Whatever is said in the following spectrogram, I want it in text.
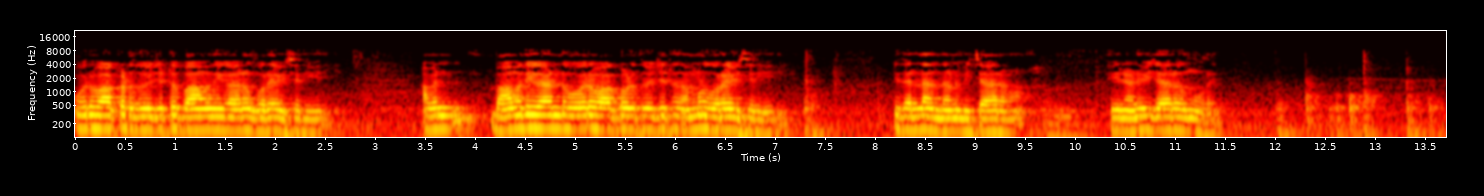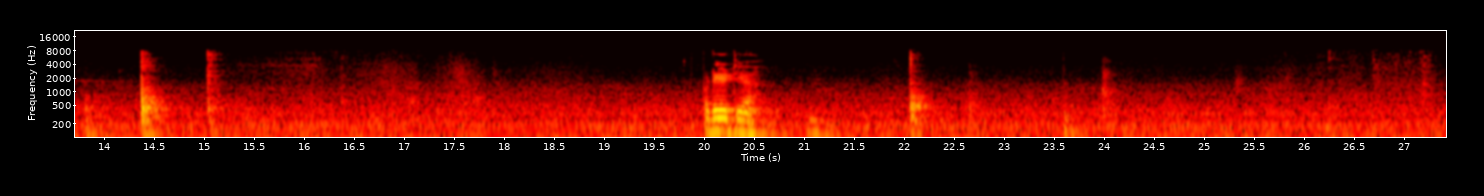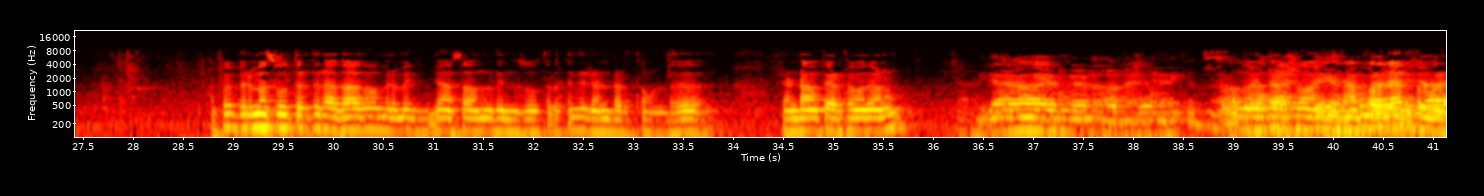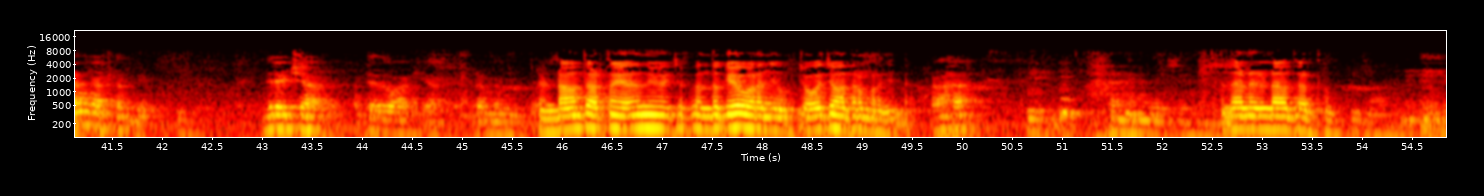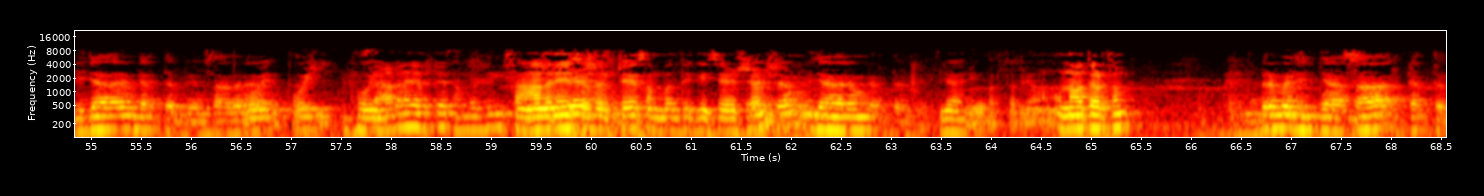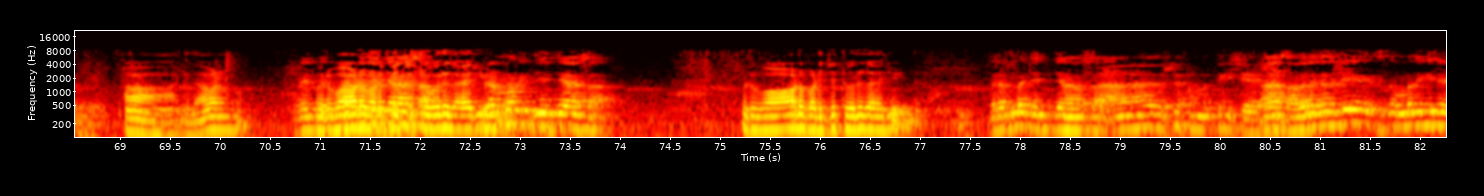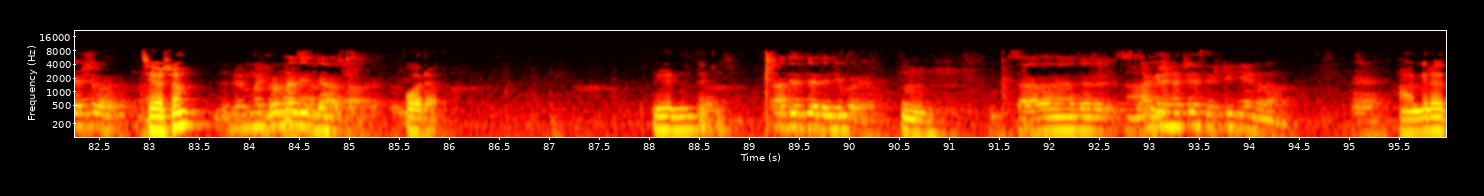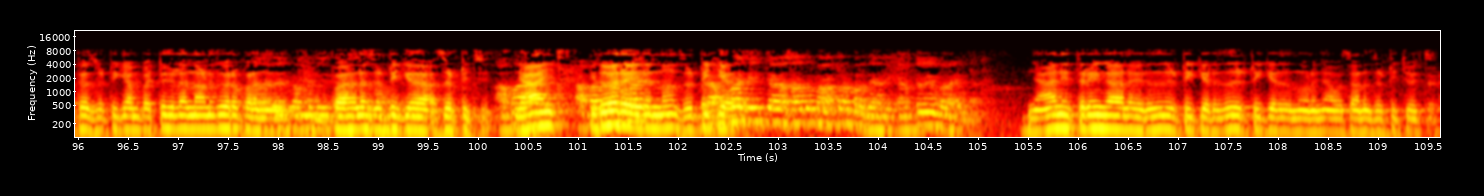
ഒരു വാക്കെടുത്ത് വെച്ചിട്ട് ഭാമതികാരൻ കുറെ വിശദീകരിക്കും. അവൻ ഭാമതികാരന്റെ ഓരോ വാക്കുകളെടുത്ത് വെച്ചിട്ട് നമ്മൾ കുറെ വിശദീകരിക്കും. ഇതെല്ലാം എന്താണ് വിചാരമാണ്? ഇതിനാണ് വിചാരം എന്ന് പറയുന്നത്. പിടികിട്ടിയ അപ്പൊ ബ്രഹ്മസൂത്രത്തിൽ അതാതവും ബ്രഹ്മജിജ്ഞാസ എന്ന് പറയുന്ന സൂത്രത്തിന് രണ്ടർത്ഥമുണ്ട്. രണ്ടാമത്തെ അർത്ഥം അതാണ്? ഞാൻ പറഞ്ഞ രണ്ടാമത്തെ അർത്ഥം ഏതെന്ന് ചോദിച്ചപ്പോ എന്തൊക്കെയോ പറഞ്ഞു. ചോദിച്ച മാത്രം പറഞ്ഞില്ല. എന്താണ് രണ്ടാമത്തെ അർത്ഥം? വിചാരം കർത്തവ്യം സാധന പോയി പോയി പോയി. സംബന്ധി സാധനയെ സൃഷ്ടിയെ സംബന്ധിക്ക് ശേഷം വിചാരം കർത്തവ്യം. വിചാരം കർത്തവ്യമാണ്. ഒന്നാമത്തെ അർത്ഥം? ബ്രഹ്മജിജ്ഞാസ കർത്തവ്യം. ആ ഇതാ. ഒരുപാട് പഠിപ്പിച്ചിട്ട് ഒരു കാര്യം ബ്രഹ്മജിജ്ഞാസ ഒരുപാട് പഠിച്ചിട്ട് ഒരു കാര്യമില്ല. ബ്രഹ്മജിജ്ഞാസ. സാധനാദൃഷ്ടി സമ്പത്തിക്ക് ശേഷം സാധനഗതി സമ്മതിക്ക് ശേഷമാണ്. ശേഷം? ബ്രഹ്മജിജ്ഞാസ പോരാ. വീണ്ടും തെറ്റിച്ചു ആദ്യത്തെ തെറ്റി. സാധന ആഗ്രഹത്തെ സൃഷ്ടിക്കേണ്ടതാണ്. ആഗ്രഹത്തെ സൃഷ്ടിക്കാൻ പറ്റില്ല എന്നാണ് ഇതുവരെ പറഞ്ഞത്. ഇപ്പൊ അതിനെ സൃഷ്ടിക്കുക സൃഷ്ടിച്ച്. ഞാൻ ഇതുവരെ ഇരുന്ന് സൃഷ്ടിക്കുക മാത്രം പറഞ്ഞാൽ കർത്തവ്യം പറയണ്ട. ഞാൻ ഇത്രയും കാലം ഇരുന്ന് തിട്ടിക്കരുത് തിട്ടിക്കരുത് എന്ന് പറഞ്ഞ അവസാനം തിട്ടിച്ചു വെച്ചു.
